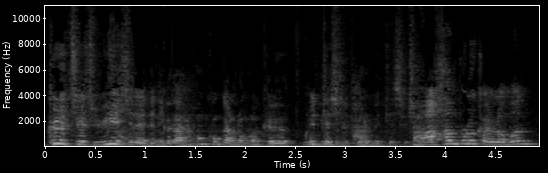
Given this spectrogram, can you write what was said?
그렇지, 그렇지. 위에 실어야 되니까. 그다음 홍콩 갈 놈은 그, 그 밑에 실고. 바로 밑에 실고. 자, 함부로 깔려면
